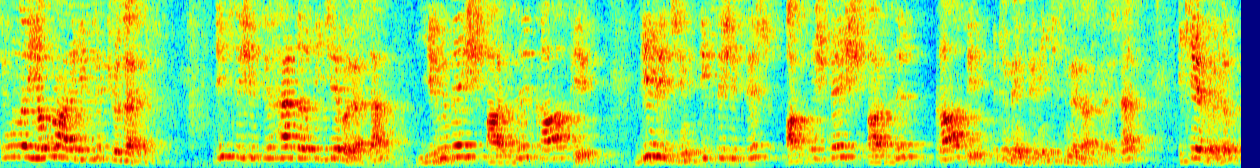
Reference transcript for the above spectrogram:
şimdi bunları yalın hale getirip çözersek x eşittir her tarafı 2'ye bölersem 25 artı k pi. Diğer için x eşittir 65 artı k pi. Bütün denklerin ikisinde de arkadaşlar 2'ye bölüm.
